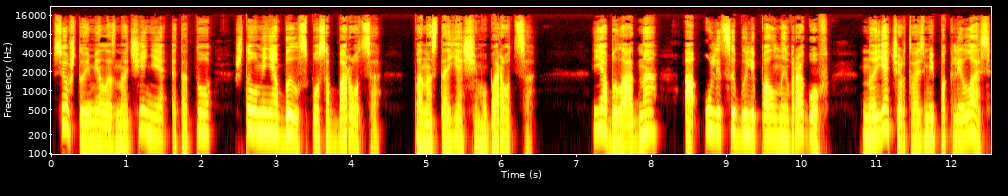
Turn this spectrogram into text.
Все, что имело значение, это то, что у меня был способ бороться, по-настоящему бороться. Я была одна, а улицы были полны врагов, но я, черт возьми, поклялась,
